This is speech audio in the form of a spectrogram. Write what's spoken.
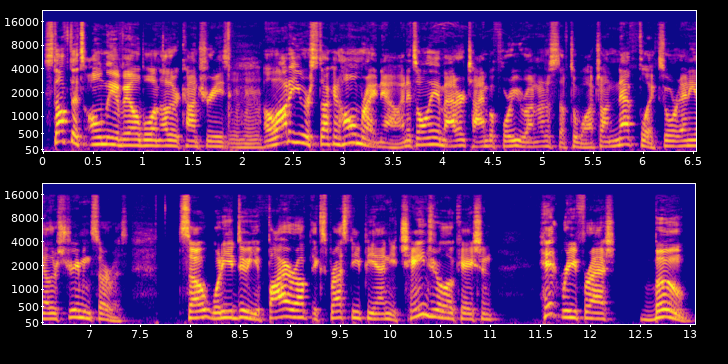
Stuff that's only available in other countries. A lot of you are stuck at home right now, and it's only a matter of time before you run out of stuff to watch on Netflix or any other streaming service. So, what do you do? You fire up ExpressVPN, you change your location, hit refresh, boom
